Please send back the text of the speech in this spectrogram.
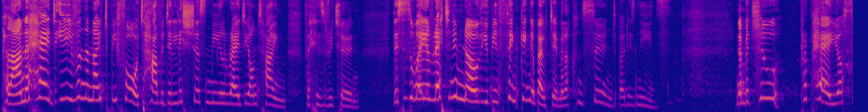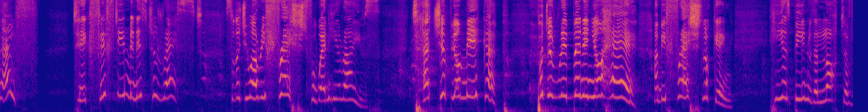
Plan ahead, even the night before, to have a delicious meal ready on time for his return. This is a way of letting him know that you've been thinking about him and are concerned about his needs. Number two, prepare yourself. Take 15 minutes to rest so that you are refreshed for when he arrives. Touch up your makeup, put a ribbon in your hair, and be fresh looking. He has been with a lot of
